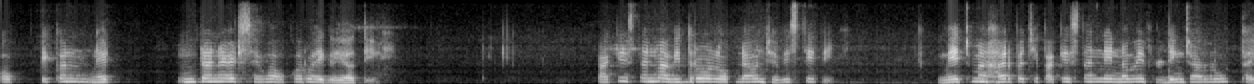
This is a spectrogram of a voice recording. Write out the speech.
ઓપ્ટિક ઇન્ટરનેટ સેવાઓ ખોરવાઈ ગઈ હતી. પાકિસ્તાનમાં વિદ્રોહ, લોકડાઉન જેવી સ્થિતિ. મેચમાં હાર પછી પાકિસ્તાનની નવી ફિલ્ડિંગ ચાલુ થઈ.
